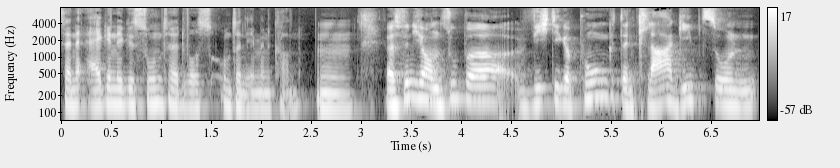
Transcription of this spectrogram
seine eigene Gesundheit was unternehmen kann. Mhm. Das finde ich auch ein super wichtiger Punkt, denn klar gibt es so ein,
